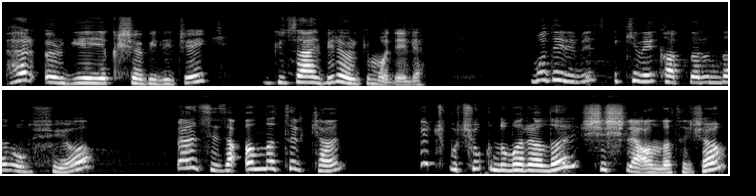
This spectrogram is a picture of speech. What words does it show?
Her örgüye yakışabilecek güzel bir örgü modeli. Modelimiz iki ve katlarından oluşuyor. Ben size anlatırken üç buçuk numaralı şişle anlatacağım.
